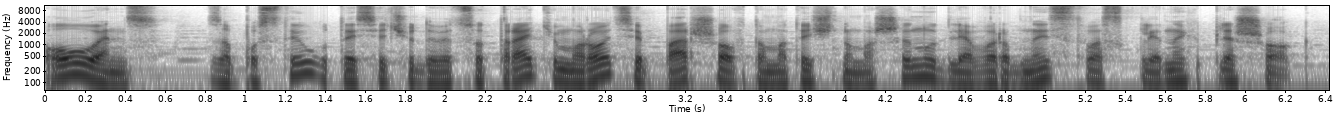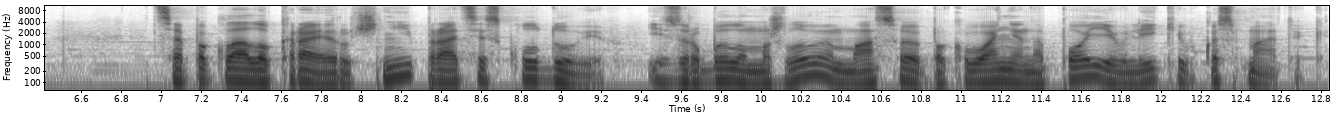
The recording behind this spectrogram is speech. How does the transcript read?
Оуенс запустив у 1903 році першу автоматичну машину для виробництва скляних пляшок. Це поклало край ручній праці складувів і зробило можливим масове пакування напоїв, ліків, косметики.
